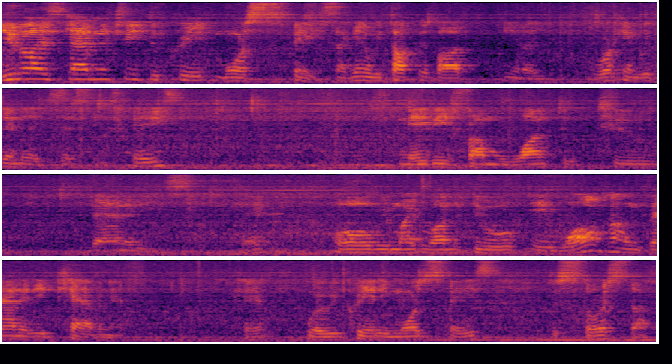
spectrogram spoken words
Utilize cabinetry to create more space. Again, we talked about you know working within the existing space, maybe from one to two vanities. Okay, or we might want to do a wall-hung vanity cabinet. Okay, where we're creating more space to store stuff.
